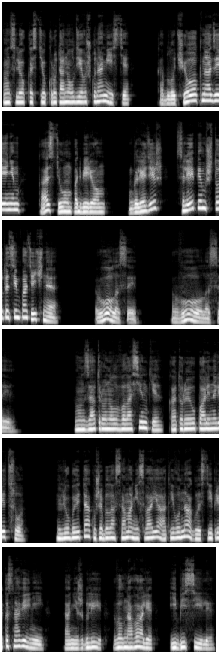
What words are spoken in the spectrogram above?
Он с легкостью крутанул девушку на месте. «Каблучок наденем, костюм подберем. Глядишь, Слепим что-то симпатичное. Волосы. Волосы. Он затронул волосинки, которые упали на лицо. Люба и так уже была сама не своя от его наглости и прикосновений. Они жгли, волновали и бесили.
